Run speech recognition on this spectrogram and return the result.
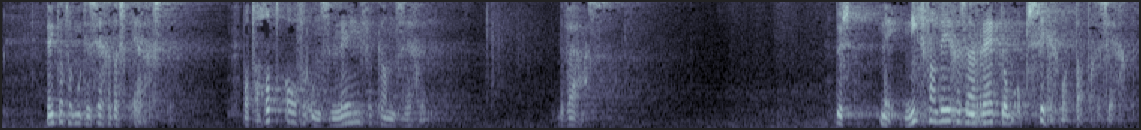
Ik denk dat we moeten zeggen dat is het ergste. Wat God over ons leven kan zeggen. Dwaas. Dus nee, niet vanwege zijn rijkdom op zich wordt dat gezegd.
